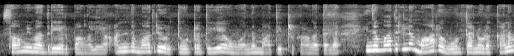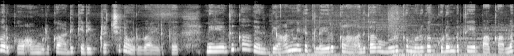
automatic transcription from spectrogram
சாமி மாதிரியே இருப்பாங்க இல்லையா? அந்த மாதிரி ஒரு தோற்றத்தையே அவங்க வந்து மாற்றிட்டுருக்காங்க தன்னை. இந்த மாதிரிலாம் மாறவும் தன்னோட கணவருக்கும் அவங்களுக்கும் அடிக்கடி பிரச்சனை உருவாயிருக்கு. நீ எதுக்காக இப்படி ஆன்மீகத்தில் இருக்கலாம்? அதுக்காக முழுக்க முழுக்க குடும்பத்தையே பார்க்காம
